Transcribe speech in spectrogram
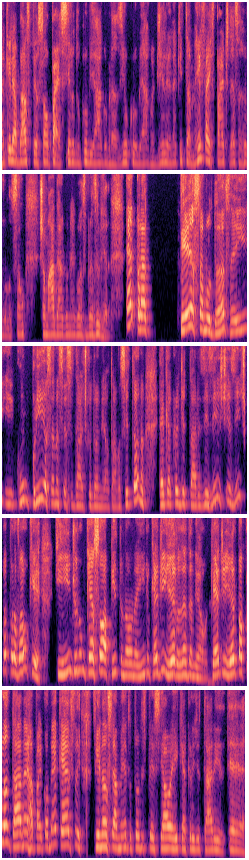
aquele abraço pessoal parceiro do Clube Água Brasil, Clube Água Dealer, né, que também faz parte dessa revolução chamada agronegócio brasileiro. É para ter essa mudança e, e, cumprir essa necessidade que o Daniel estava citando, é que acreditares existe, existe para provar o quê? Que índio não quer só apito, não, né? Índio quer dinheiro, né, Daniel? Quer dinheiro para plantar, né, rapaz? Como é que é esse financiamento todo especial aí que acreditares, é,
